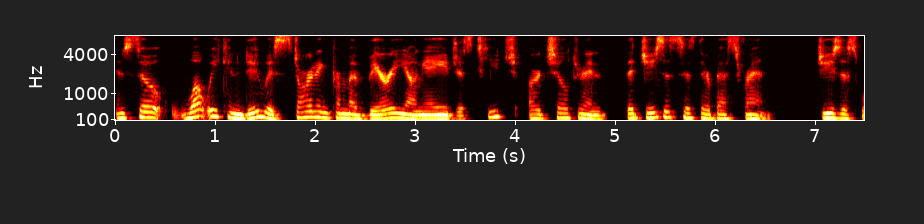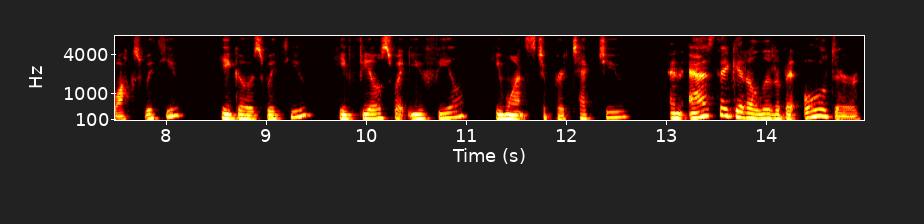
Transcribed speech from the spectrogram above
And so, what we can do is starting from a very young age, is teach our children that Jesus is their best friend. Jesus walks with you, he goes with you, he feels what you feel, he wants to protect you, and as they get a little bit older,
